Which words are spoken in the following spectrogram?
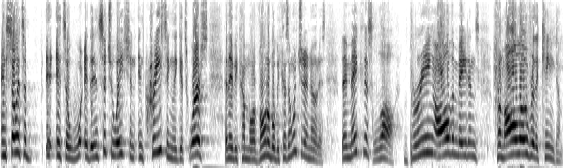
And so it's a it's a the situation increasingly gets worse and they become more vulnerable because I want you to notice they make this law bring all the maidens from all over the kingdom.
